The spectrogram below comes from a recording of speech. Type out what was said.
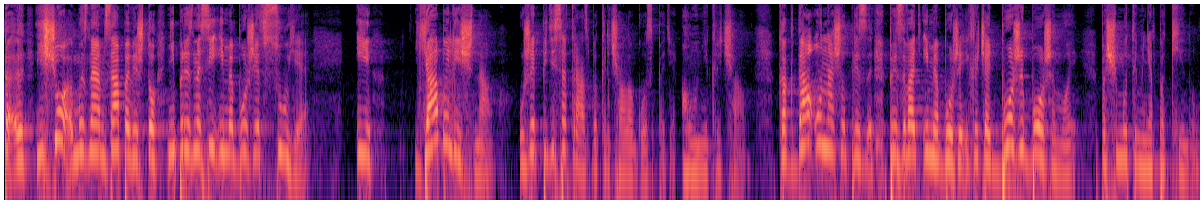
э, еще мы знаем заповедь, что не произноси имя Божье в суе. И я бы лично уже 50 раз бы кричала Господи, а он не кричал. Когда он начал призывать имя Божье и кричать, Боже, Боже мой, почему ты меня покинул?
